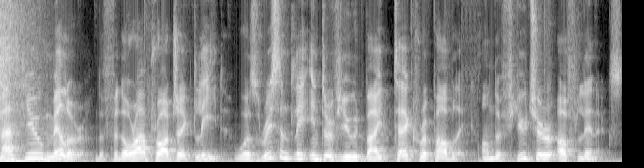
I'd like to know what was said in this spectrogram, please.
Matthew Miller, the Fedora project lead, was recently interviewed by Tech Republic on the future of Linux.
